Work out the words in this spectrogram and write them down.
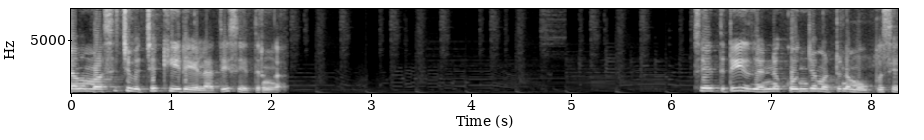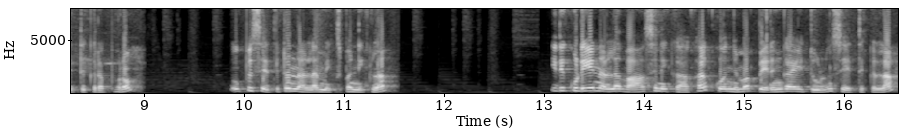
நம்ம மசிச்சு வச்ச கீரை எல்லாத்தையும் சேர்த்துருங்க. சேர்த்துட்டு இதில் என்ன கொஞ்சம் மட்டும் நம்ம உப்பு சேர்த்துக்கிற போகிறோம் உப்பு சேர்த்துட்டு நல்லா மிக்ஸ் பண்ணிக்கலாம். இது கூடயே நல்ல வாசனைக்காக கொஞ்சமாக பெருங்காயத்தூளும் சேர்த்துக்கலாம்.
